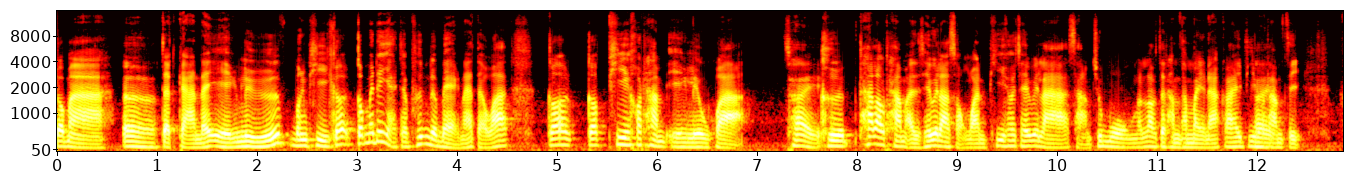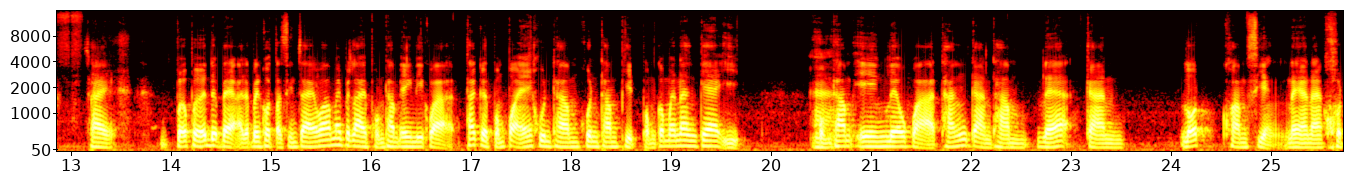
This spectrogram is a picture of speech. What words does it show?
ก็มาเออ จัดการได้เอง หรือบางทีก็ก็ไม่ได้อยากจะพึ่ง The Bag นะ แต่ว่าก็ก็พี่เขาทำเองเร็วกว่า ใช่ คือถ้าเราทำอาจจะใช้เวลา 2 วันพี่เขาใช้เวลา 3 ชั่วโมง แล้วเราจะทำทำไมนะก็ให้พี่เขาใช่ ทำสิ ใช่เผลอๆเดอะแบกอาจจะเป็นคนตัดสินใจว่าไม่เป็นไรผมทำเองดีกว่า ถ้าเกิดผมปล่อยให้คุณทำคุณทำผิด ผมก็มานั่งแก้อีก อ่า ผมทำเองเร็วกว่าทั้งการทำและการ ลดความเสี่ยงในอนาคต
